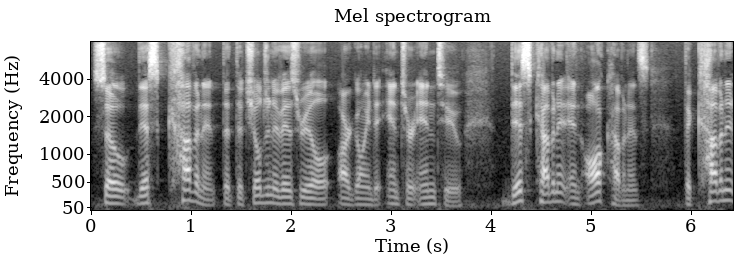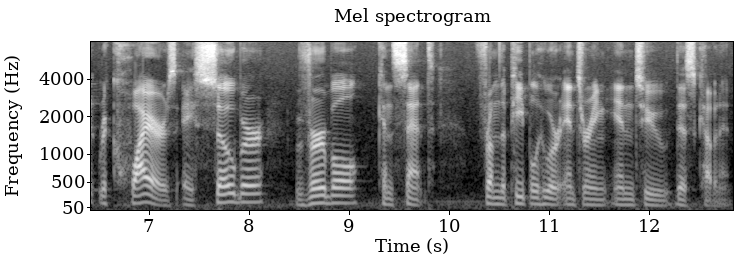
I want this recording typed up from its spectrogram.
So, this covenant that the children of Israel are going to enter into, this covenant and all covenants, the covenant requires a sober verbal consent from the people who are entering into this covenant.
